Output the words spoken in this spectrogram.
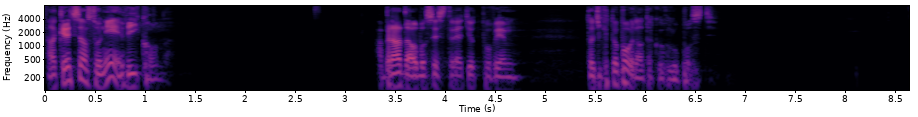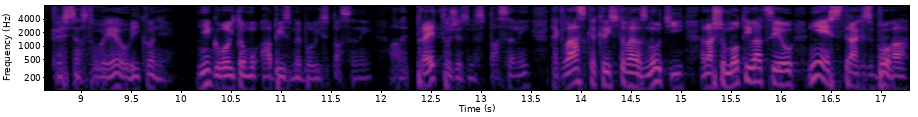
ale kresťanstvo nie je výkon. A brat alebo sestra, ja ti odpoviem, to ti kto povedal takú hlúposť? Kresťanstvo je o výkone. Nie kvôli tomu, aby sme boli spasení, ale preto, že sme spasení, tak láska Kristova nás nutí a našou motiváciou nie je strach z Boha,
